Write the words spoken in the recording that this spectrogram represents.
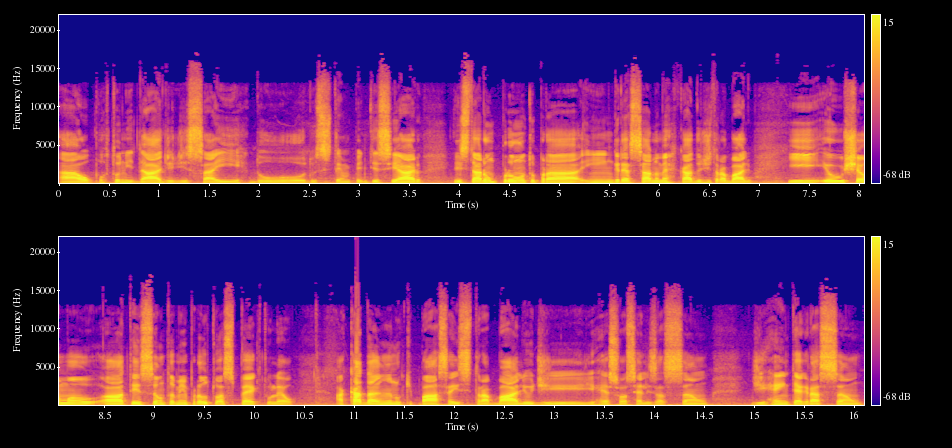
a oportunidade de sair do, do sistema penitenciário, eles estarão prontos para ingressar no mercado de trabalho. E eu chamo a atenção também para outro aspecto, Léo a cada ano que passa esse trabalho de ressocialização, de reintegração,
